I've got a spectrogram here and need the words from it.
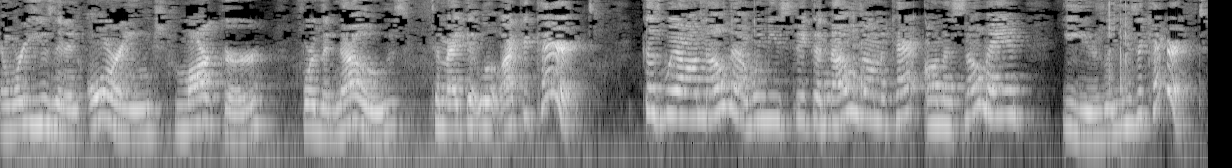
And we're using an orange marker for the nose to make it look like a carrot. Because we all know that when you stick a nose on a, cat, on a snowman, you usually use a carrot.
